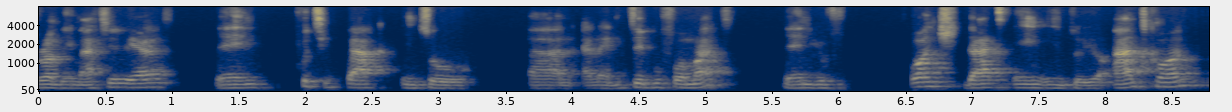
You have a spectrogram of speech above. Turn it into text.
from the materials, then put it back into an, an editable format. Then you punch that in into your AntConc.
